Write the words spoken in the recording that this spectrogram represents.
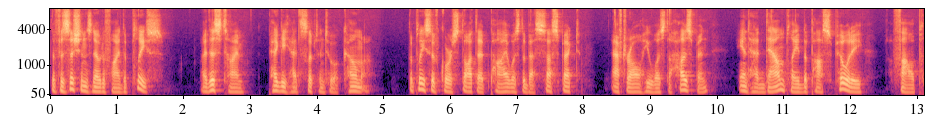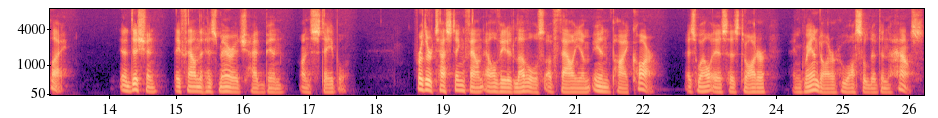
The physicians notified the police. By this time, Peggy had slipped into a coma. The police, of course, thought that Pye was the best suspect. After all, he was the husband and had downplayed the possibility of foul play. In addition, they found that his marriage had been unstable. Further testing found elevated levels of thallium in Pye Carr, as well as his daughter and granddaughter who also lived in the house.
